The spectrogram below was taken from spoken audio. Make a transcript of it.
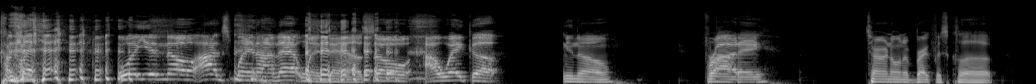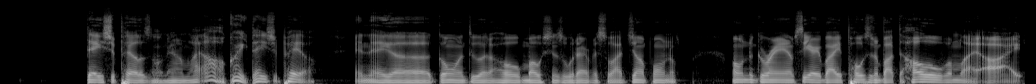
well, you know, I'll explain how that went down. So I wake up, you know, Friday, turn on the Breakfast Club. Dave Chappelle is on there. I'm like, oh, great, Dave Chappelle. And they uh going through the whole motions or whatever. So I jump on the on the gram, see everybody posting about the Hov. I'm like, all right,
